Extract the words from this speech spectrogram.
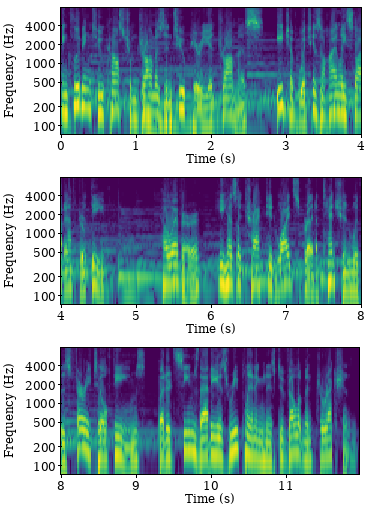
including two costume dramas and two period dramas, each of which is a highly sought-after theme. However, he has attracted widespread attention with his fairy tale themes, but it seems that he is replanning his development direction.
